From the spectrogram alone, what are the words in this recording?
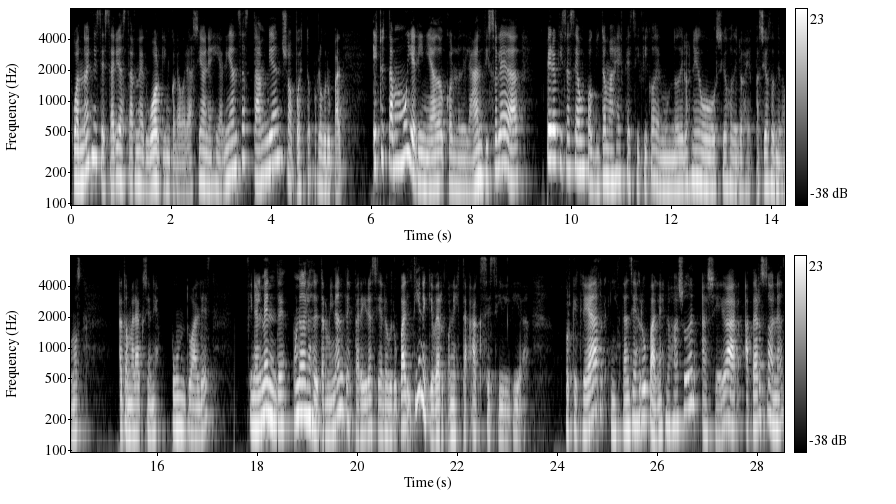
cuando es necesario hacer networking, colaboraciones y alianzas, también yo apuesto por lo grupal. Esto está muy alineado con lo de la antisoledad, pero quizás sea un poquito más específico del mundo de los negocios o de los espacios donde vamos a tomar acciones puntuales. Finalmente, uno de los determinantes para ir hacia lo grupal tiene que ver con esta accesibilidad porque crear instancias grupales nos ayudan a llegar a personas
